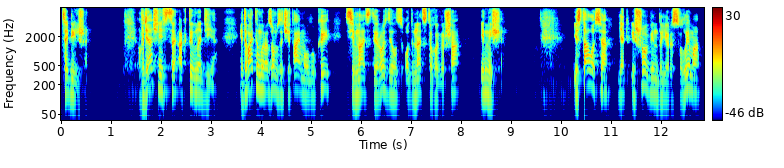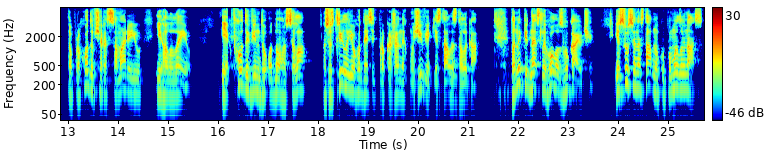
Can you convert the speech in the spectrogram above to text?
Це більше. Вдячність це активна дія. І давайте ми разом зачитаємо Луки, 17 розділ з 11 вірша і нижче. І сталося, як ішов він до Єрусалима, то проходив через Самарію і Галилею. І як входив він до одного села, зустріли його десять прокажених мужів, які стали здалека. Вони піднесли голос, гукаючи: Ісусе, наставнику, помилуй нас.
